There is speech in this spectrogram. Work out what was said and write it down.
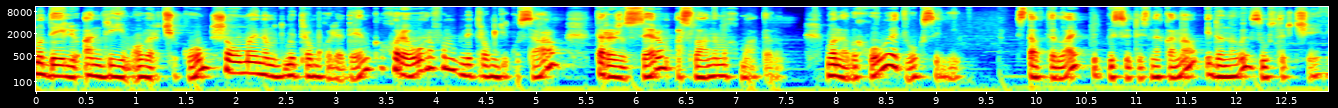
моделлю Андрієм Оверчуком, шоуменом Дмитром Коляденко, хореографом Дмитром Дікусаром та режисером Асланом Ахматовим. Вона виховує двох синів. Ставте лайк, підписуйтесь на канал і до нових зустрічей!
